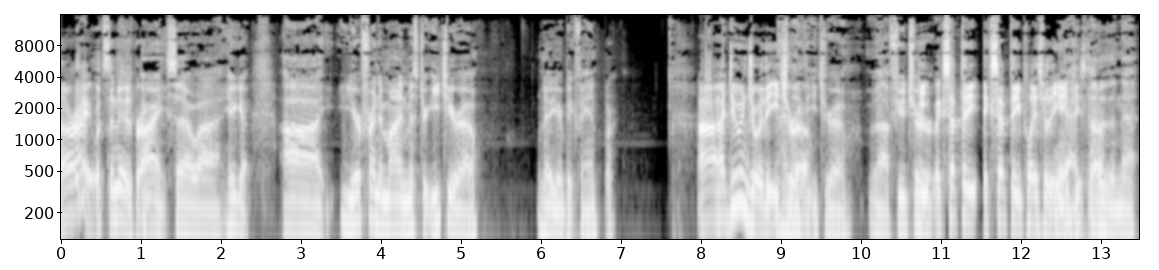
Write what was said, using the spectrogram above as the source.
All right. What's the news, bro? All right, so uh, here you go. Uh, your friend of mine, Mr. Ichiro. I know you're a big fan. Uh, I do enjoy the I Ichiro. like the Ichiro. Uh, future, He- except that he, except that he plays for the Yankees yeah, other than that,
